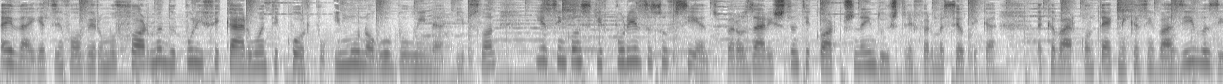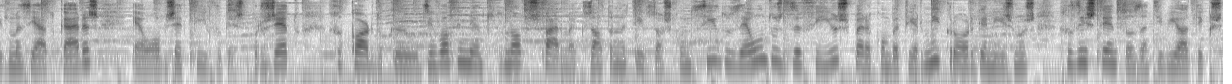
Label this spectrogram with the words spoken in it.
a ideia é desenvolver uma forma de purificar o anticorpo imunoglobulina Y e assim conseguir pureza suficiente para usar estes anticorpos na indústria farmacêutica. Acabar com técnicas invasivas e demasiado caras é o objetivo deste projeto. Recordo que o desenvolvimento de novos fármacos alternativos aos conhecidos é um dos desafios para combater micro-organismos resistentes aos antibióticos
